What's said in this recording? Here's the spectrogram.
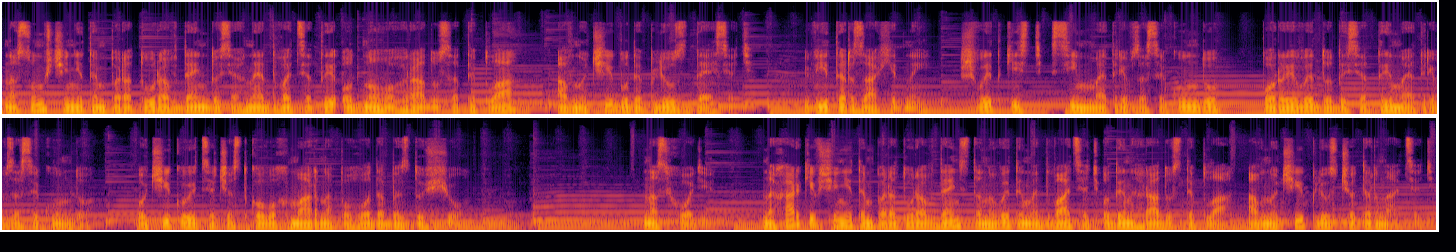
На Сумщині температура в день досягне 21 градуса тепла, а вночі буде плюс 10. Вітер західний, швидкість 7 метрів за секунду, пориви до 10 метрів за секунду. Очікується частково хмарна погода без дощу. На сході. На Харківщині температура в день становитиме 21 градус тепла, а вночі плюс 14.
